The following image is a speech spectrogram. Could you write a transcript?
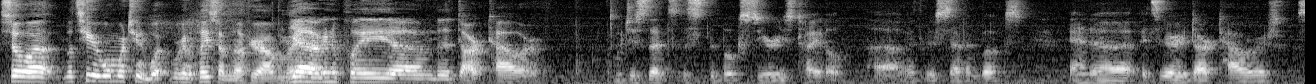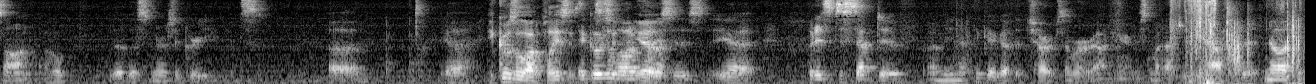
So uh, let's hear one more tune. What we're gonna play something off your album, right? Yeah, we're gonna play um, the Dark Tower, which is that's this, the book series title. Um, I think there's seven books, and uh, it's a very Dark Towerish song. I hope the listeners agree. Um, yeah, It goes a lot of places. it goes a lot of yeah. places. Yeah, but it's deceptive. I mean, I think I got the chart somewhere around here. This might actually be half of it. No, I think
